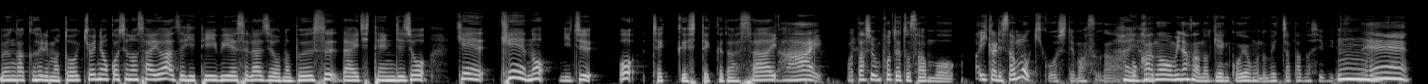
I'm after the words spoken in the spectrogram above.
文学フリマ東京にお越しの際は、ぜひ TBS ラジオのブース第一展示場 K, K の20をチェックしてください。はい。私もポテトさんも、いかりさんも寄稿してますが、はいはい他の皆さんの原稿を読むのめっちゃ楽しみですね。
